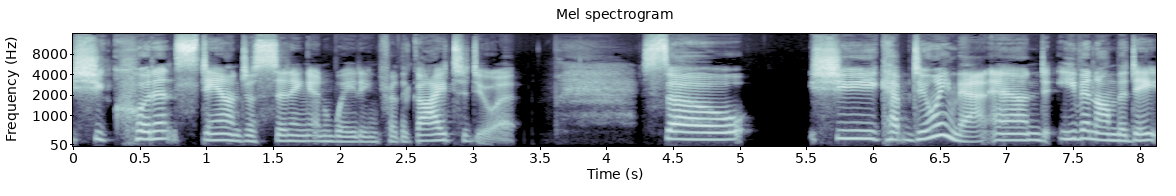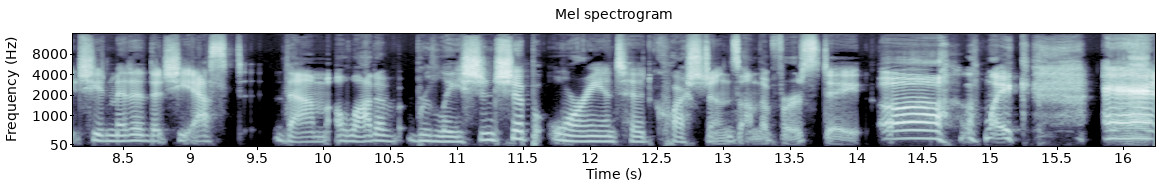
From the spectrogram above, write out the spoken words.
she couldn't stand just sitting and waiting for the guy to do it. So she kept doing that. And even on the date, she admitted that she asked them a lot of relationship oriented questions on the first date. Oh, like, eh,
